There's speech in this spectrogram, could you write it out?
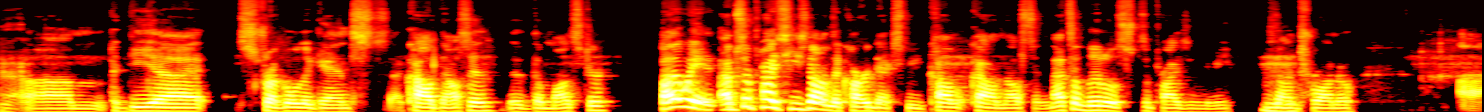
Yeah. Um, Padilla struggled against uh, Kyle Nelson, the, the monster. By the way, I'm surprised he's not on the card next week. Kyle, Kyle Nelson. That's a little surprising to me. He's not in Toronto. Uh,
